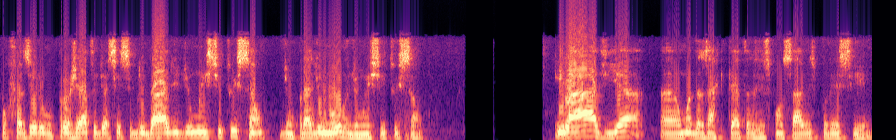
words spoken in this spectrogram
por, fazer o projeto de acessibilidade de uma instituição, de um prédio novo de uma instituição. E lá havia uh, uma das arquitetas responsáveis por esse,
